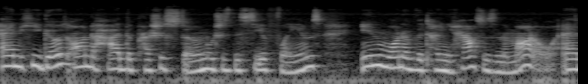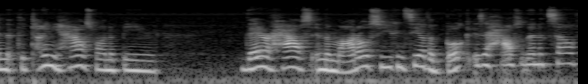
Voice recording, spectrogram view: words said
And he goes on to hide the precious stone, which is the Sea of Flames, in one of the tiny houses in the model. And the tiny house wound up being their house in the model, so you can see how the book is a house within itself,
